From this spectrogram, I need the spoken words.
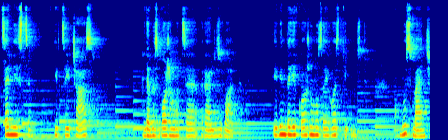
в це місце і в цей час, де ми зможемо це реалізувати. І Він дає кожному за його здібністю, комусь менше,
